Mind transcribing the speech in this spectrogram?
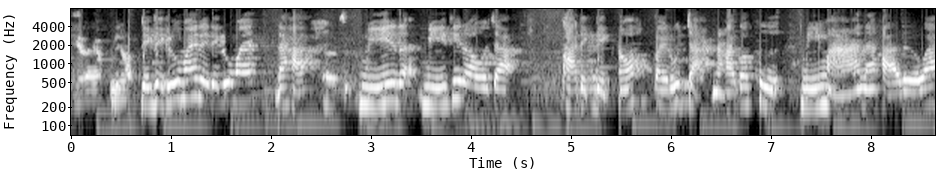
หมีอะไรครับคุณยอดเด็กๆรู้ไหมเด็กๆรู้ไหมนะคะเออหมีหมีที่เราจะพาเด็กๆเนาะไปรู้จักนะคะก็คือหมีหมานะคะ หรือว่า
